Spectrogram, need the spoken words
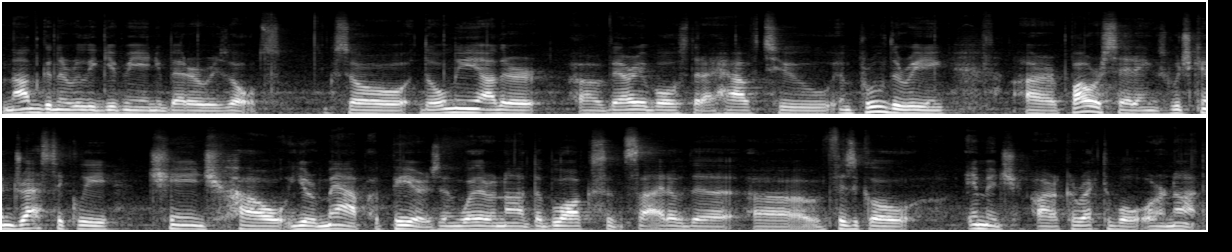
not gonna really give me any better results. So the only other uh, variables that I have to improve the reading are power settings, which can drastically change how your map appears and whether or not the blocks inside of the uh, physical image are correctable or not.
